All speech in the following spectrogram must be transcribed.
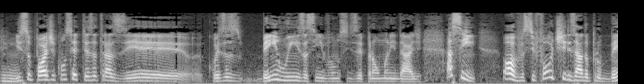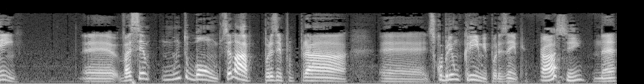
Uhum. Isso pode com certeza trazer coisas bem ruins, assim, vamos dizer, para a humanidade. Assim, óbvio, se for utilizado para o bem, é, vai ser muito bom. Sei lá, por exemplo, para é, descobrir um crime, por exemplo. Ah, sim. Né?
